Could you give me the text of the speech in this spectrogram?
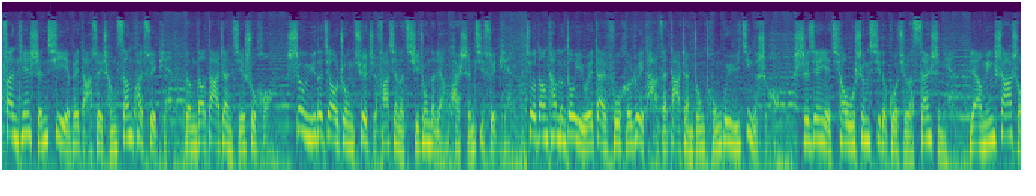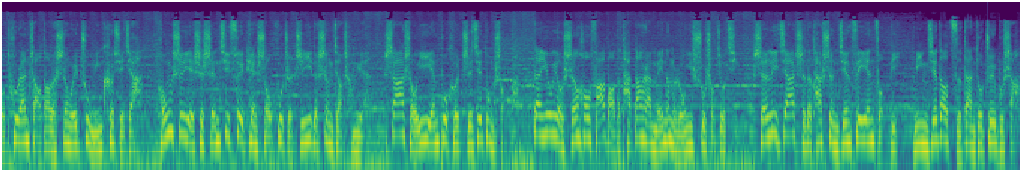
梵天神器也被打碎成三块碎片。等到大战结束后，剩余的教众却只发现了其中的两块神器碎片。就当他们都以为戴夫和瑞塔在大战中同归于尽的时候，时间也悄无声息地过去了三十年。两名杀手突然找到了身为著名科学家，同时也是神器碎片守护者之一的圣教成员。杀手一言不合直接动手了，但拥有神猴法宝的他当然没那么容易束手就擒。神力加持的他瞬间飞檐走壁，敏捷到子弹都追不上。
